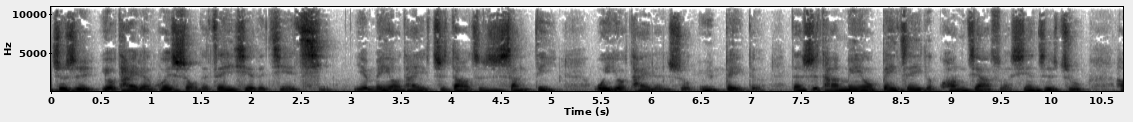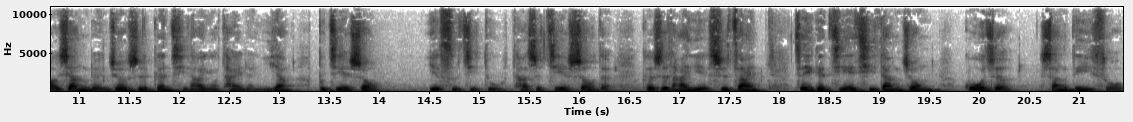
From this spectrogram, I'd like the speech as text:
就是犹太人会守的这一些的节期，也没有，他也知道这是上帝为犹太人所预备的。但是他没有被这一个框架所限制住，好像人就是跟其他犹太人一样不接受耶稣基督，他是接受的，可是他也是在这个节期当中过着上帝所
